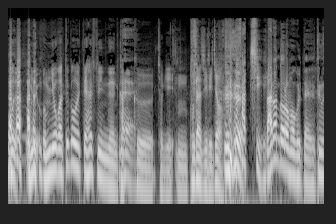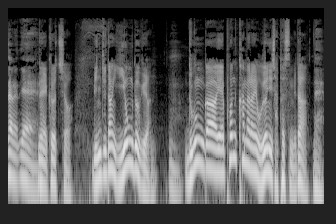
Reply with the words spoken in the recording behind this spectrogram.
혹은 음료, 가 뜨거울 때 할 수 있는 각, 네. 그 저기 음, 부자질이죠. 사치. 라면 덜어 먹을 때 등산은, 예. 네, 그렇죠. 민주당 이용덕 의원. 음. 누군가의 폰 카메라에 우연히 잡혔습니다. 네.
